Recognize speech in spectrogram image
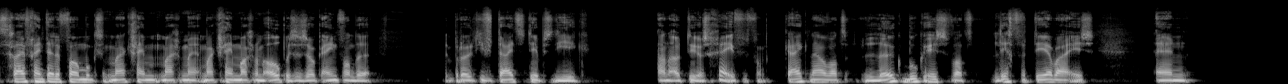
schrijf geen telefoonboek, maak geen, maak, maak geen magnum opus. Dat is ook een van de, de productiviteitstips die ik aan auteurs geef. Van, kijk nou wat een leuk boek is, wat licht verteerbaar is. En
